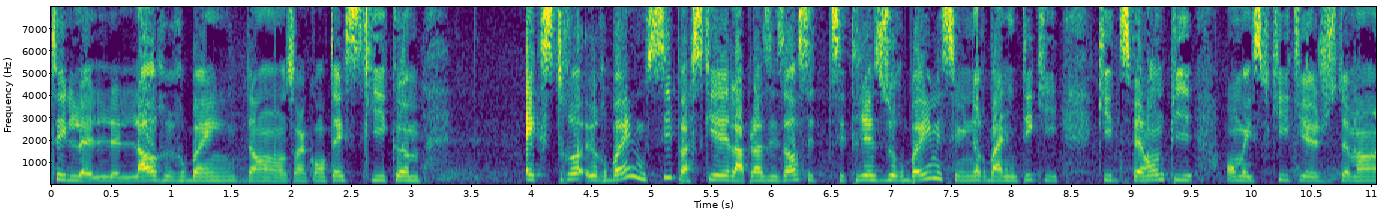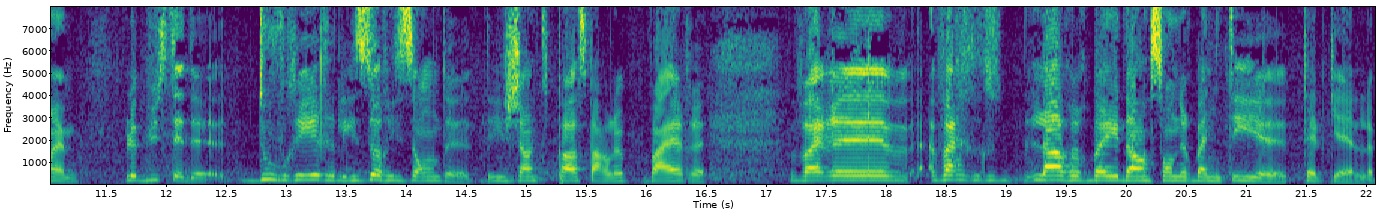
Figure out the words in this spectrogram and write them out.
tu sais, l'art urbain dans un contexte qui est comme extra urbain aussi parce que la place des arts c'est très urbain mais c'est une urbanité qui est différente. Puis on m'a expliqué que justement euh, le but c'était d'ouvrir les horizons de des gens qui passent par là vers euh, vers euh, vers l'art urbain dans son urbanité euh, telle qu'elle.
